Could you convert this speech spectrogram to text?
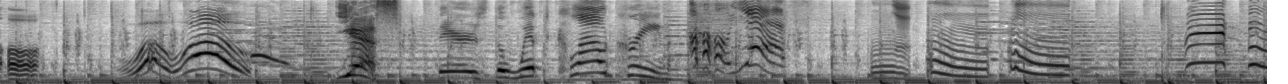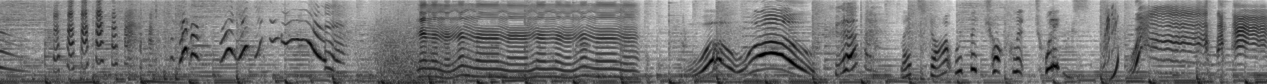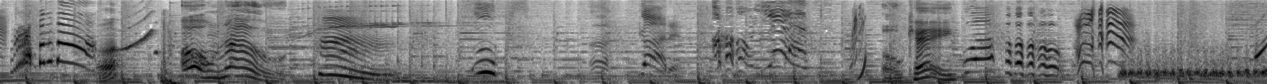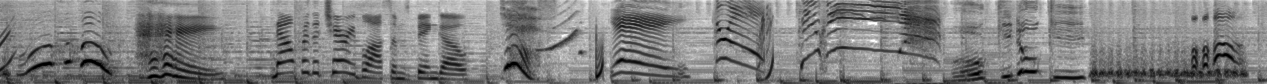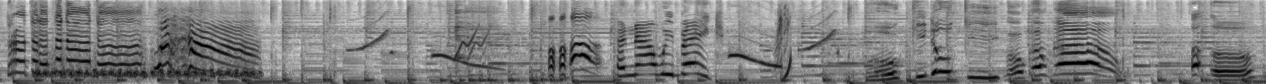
Uh-oh. Whoa, whoa. Yes. There's the whipped cloud cream. Oh, yes! Whoa, whoa. Let's start with the chocolate twigs. Huh? Oh no. Hmm. Okay. Whoa! Hey! Now for the cherry blossoms bingo. Yes! Yay! Okie dokie. And now we bake. Okie dokie. Go, go, go! Uh-oh.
